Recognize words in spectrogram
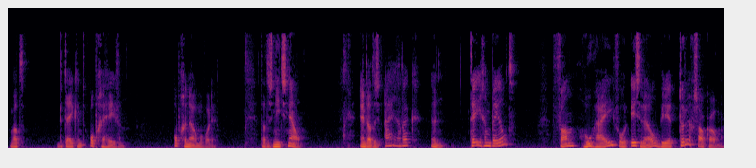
wat betekent opgeheven, opgenomen worden. Dat is niet snel. En dat is eigenlijk een tegenbeeld van hoe hij voor Israël weer terug zal komen.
